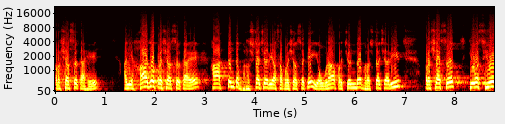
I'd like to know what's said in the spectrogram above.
प्रशासक आहे आणि हा जो प्रशासक आहे हा अत्यंत भ्रष्टाचारी असा प्रशासक आहे. एवढा प्रचंड भ्रष्टाचारी प्रशासक किंवा सीओ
